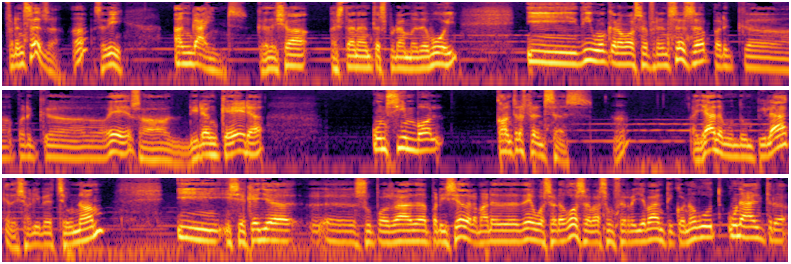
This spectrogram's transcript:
francesa. Eh? És a dir, enganys, que d'això està anant el programa d'avui, i diuen que no vol ser francesa perquè, perquè és, o diran que era, un símbol contra francès. Eh? Allà, damunt d'un pilar, que d'això li veig seu nom, i, i si aquella eh, suposada aparició de la Mare de Déu a Saragossa va ser un fet rellevant i conegut, un altre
